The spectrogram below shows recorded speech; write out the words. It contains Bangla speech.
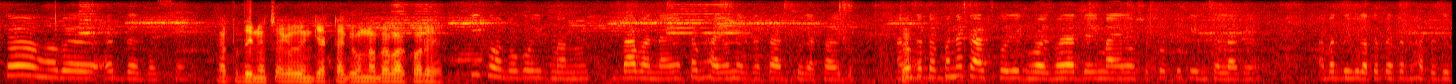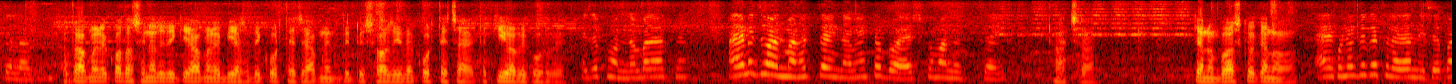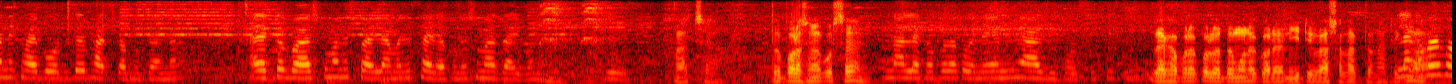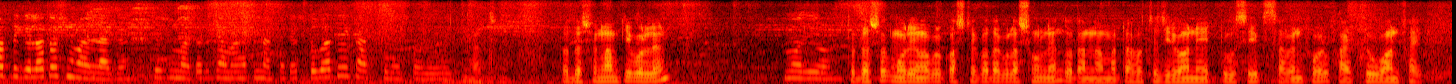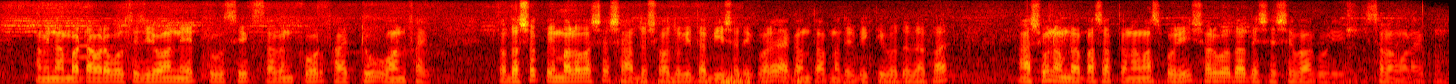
তা হবে এক দেড় বছর। এতদিন হচ্ছে একদিন কি একটা কি অন্য ব্যবহার করে? কি করব গরিব মানুষ? বাবা নাই একটা ভাইও নেই যে কাজ করে খাইব আমি যতক্ষণে কাজ করি ঘর ভাড়া দেই মায়ের ওষুধপত্র কিনতে লাগে। আবার দুবেলা তো পেটে ভাতও দিতে লাগে। তো আপনার কথা শুনে যদি কি আপনার বিয়ে সাথে করতে চায় আপনি যদি একটু সহযোগিতা করতে চায় তো কীভাবে করবে? এই যে ফোন নাম্বার আছে। আর আমি জোয়ান মানুষ চাই না আমি একটা বয়স্ক মানুষ চাই। আচ্ছা। কেন? বয়স্ক কেন? আর এখনের যুগে ছেলেরা নিচে পানি খায় বৌদিদের ভাত কাপড় দেয় না। আর একটা বয়স্ক মানুষ পাইলে আমাদের সাইডা কোনো সময় যাইব না। আচ্ছা। তো পড়াশোনা করছেন? না লেখাপড়া করি না এমনি আরবি পড়ছি কিছু। লেখাপড়া করলে তো মনে করেন ইউটিউবে আসা লাগতো না ঠিক না? লেখাপড়া করতে গেলেও তো সময় লাগে। সেই সময়টা যদি আমার হাতে না থাকে তোবাতেই কাজ করে করে আচ্ছা। তো দর্শক নাম কি বললেন? তো দর্শক, মরিয়ম আপুর কষ্টের কথাগুলো শুনলেন, তো তার নাম্বারটা হচ্ছে zero one eight two six seven four five two one five. আমি নাম্বারটা আবারও বলছি, zero one eight two six seven four five two one five. তো দর্শক, প্রেম, ভালোবাসা, সাহায্য, সহযোগিতা, বিয়ে সাথে করে একান্ত আপনাদের ব্যক্তিগত ব্যাপার। আসুন, আমরা পাঁচাত্ত নামাজ পড়ি, সর্বদা দেশের সেবা করি। আসসালামু আলাইকুম।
